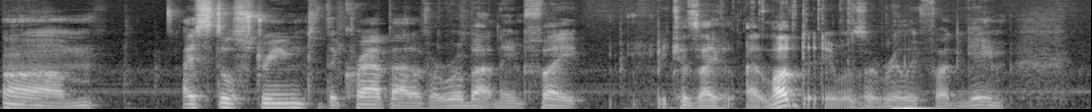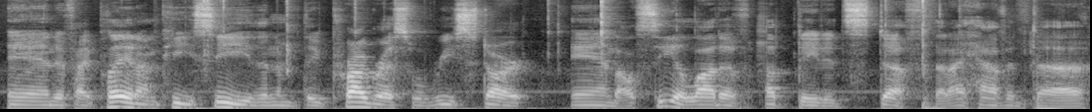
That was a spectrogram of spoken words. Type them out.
um, I still streamed the crap out of a robot named Fight because I, I loved it. It was a really fun game. And if I play it on PC, then the progress will restart and I'll see a lot of updated stuff that I haven't uh,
